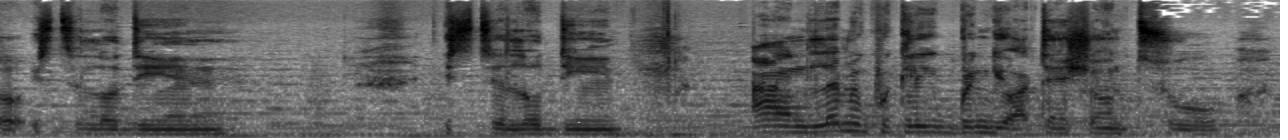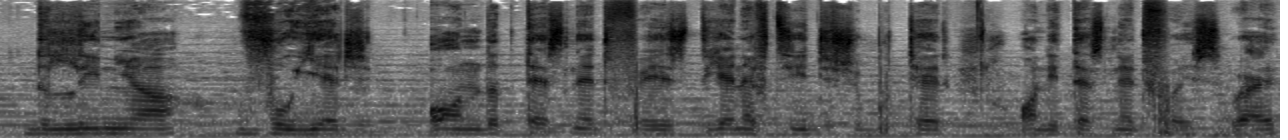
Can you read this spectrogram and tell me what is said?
so it's still loading. It's still loading. And let me quickly bring your attention to the Linea voyage on the testnet phase the nft distributed on the testnet phase right?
